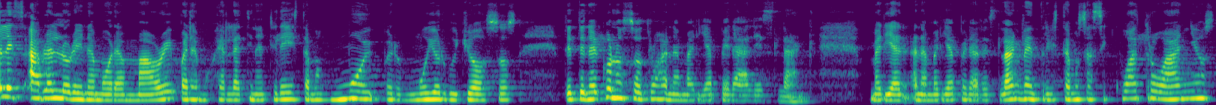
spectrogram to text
les habla Lorena Mora Maury para Mujer Latina Today. Estamos muy, pero muy orgullosos de tener con nosotros a Ana María Perales Lang. María, Ana María Perales Lang la entrevistamos hace cuatro años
